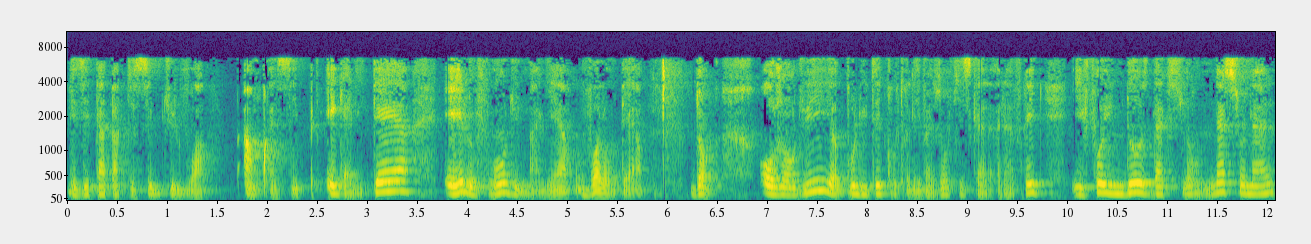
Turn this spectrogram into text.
les États participent, tu le vois, en principe égalitaire et le font d'une manière volontaire. Donc, aujourd'hui, pour lutter contre l'évasion fiscale en Afrique, il faut une dose d'action nationale,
